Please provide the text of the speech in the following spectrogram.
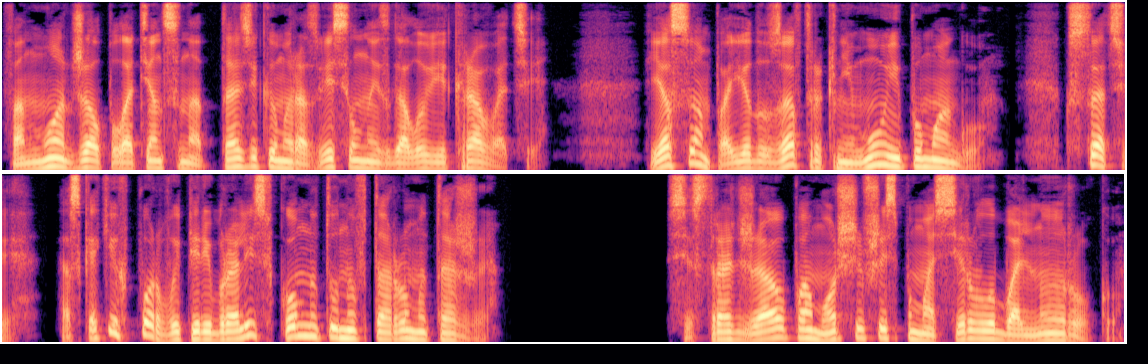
Фанму отжал полотенце над тазиком и развесил на изголовье кровати. «Я сам поеду завтра к нему и помогу. Кстати, а с каких пор вы перебрались в комнату на втором этаже?» Сестра Джао, поморщившись, помассировала больную руку.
